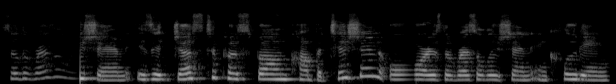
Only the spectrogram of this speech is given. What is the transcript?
So the resolution, is it just to postpone competition or is the resolution including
